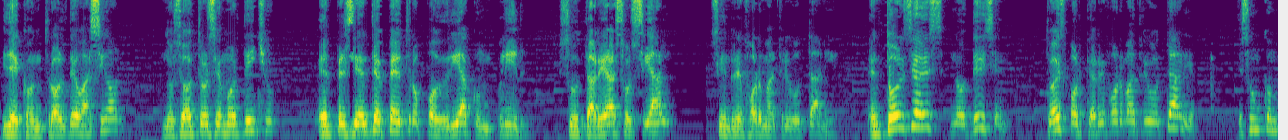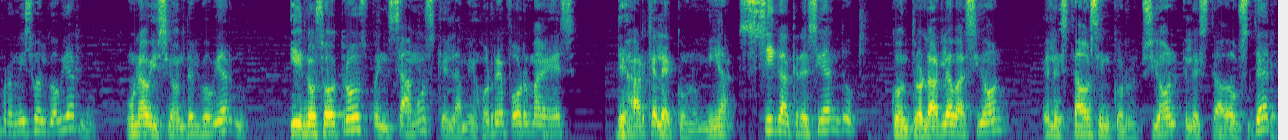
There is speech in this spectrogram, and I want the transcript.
y de control de evasión, nosotros hemos dicho, el presidente Petro podría cumplir su tarea social sin reforma tributaria. Entonces nos dicen, entonces, ¿por qué reforma tributaria? Es un compromiso del gobierno, una visión del gobierno. Y nosotros pensamos que la mejor reforma es dejar que la economía siga creciendo, controlar la evasión, el Estado sin corrupción, el Estado austero.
